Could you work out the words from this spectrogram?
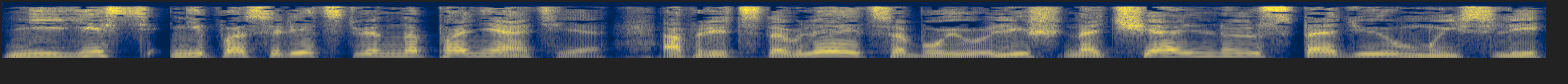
не есть непосредственно понятие, а представляет собою лишь начальную стадию мысли,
